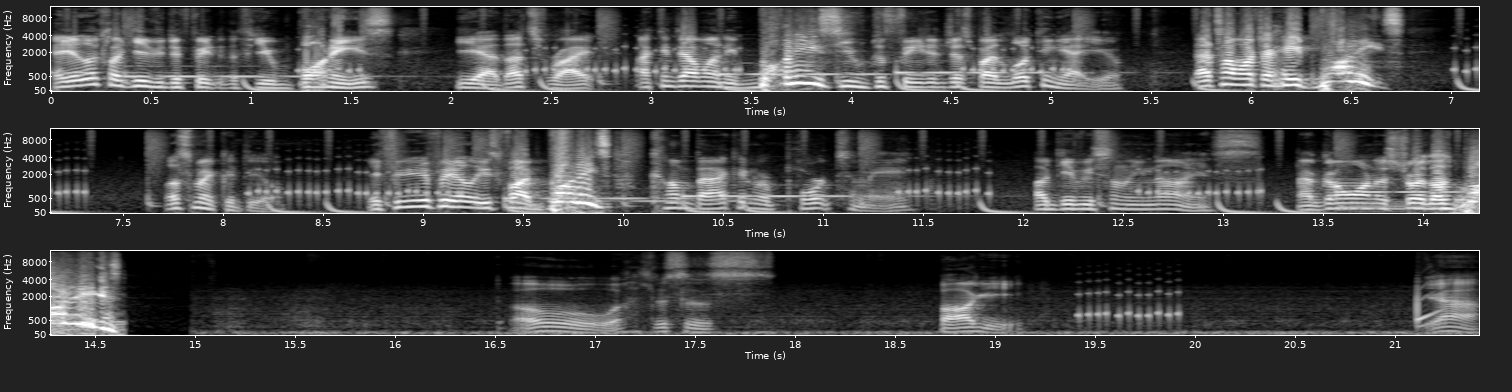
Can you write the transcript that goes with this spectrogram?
Hey, you look like you've defeated a few bunnies. Yeah, that's right. I can tell how many bunnies you've defeated just by looking at you. That's how much I hate bunnies! Let's make a deal. If you defeat at least five bunnies, come back and report to me. I'll give you something nice. Now go on and destroy those bunnies! Oh, this is foggy. Yeah.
